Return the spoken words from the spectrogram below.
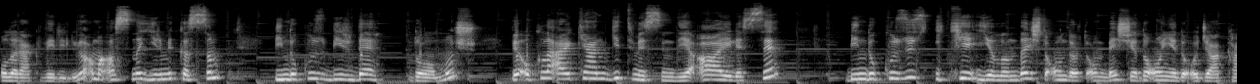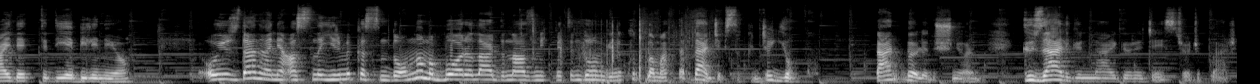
olarak veriliyor ama aslında 20 Kasım 1901'de doğmuş ve okula erken gitmesin diye ailesi 1902 yılında işte 14, 15 ya da 17 Ocak kaydetti diye biliniyor. O yüzden hani aslında 20 Kasım doğumlu ama bu aralarda Nazım Hikmet'in doğum günü kutlamakta bence bir sakınca yok. Ben böyle düşünüyorum. Güzel günler göreceğiz çocuklar.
